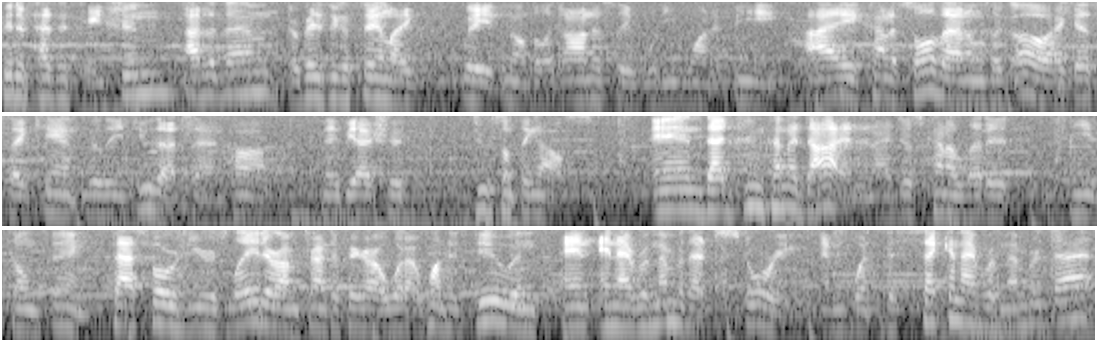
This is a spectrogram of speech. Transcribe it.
bit of hesitation out of them. They're basically saying like, wait, no, but like honestly, what do you want to be? I kind of saw that and was like, oh, I guess I can't really do that then, huh? Maybe I should do something else. And that dream kind of died, and I just kind of let it be its own thing. Fast forward years later, I'm trying to figure out what I want to do, and, and, and I remember that story. And when the second I remembered that,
